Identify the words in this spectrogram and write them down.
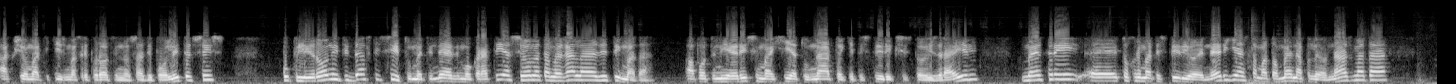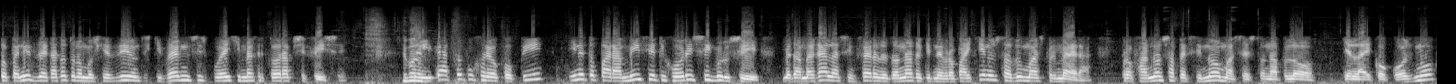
αξιωματικής μέχρι πρότινος αντιπολίτευσης που πληρώνει την ταύτισή του με τη Νέα Δημοκρατία σε όλα τα μεγάλα ζητήματα. Από την Ιερή Συμμαχία του ΝΑΤΟ και τη στήριξη στο Ισραήλ μέχρι ε, το χρηματιστήριο ενέργειας, σταματωμένα πλεονάσματα, το 50% των νομοσχεδίων της κυβέρνησης που έχει μέχρι τώρα ψηφίσει. Λοιπόν... Τελικά αυτό που χρεοκοπεί είναι το παραμύθι ότι χωρίς σύγκρουση με τα μεγάλα συμφέροντα των ΝΑΤΟ και την Ευρωπαϊκή Ένωση θα δούμε άσπρη μέρα. Προφανώς απευθυνόμαστε στον απλό και λαϊκό κόσμο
